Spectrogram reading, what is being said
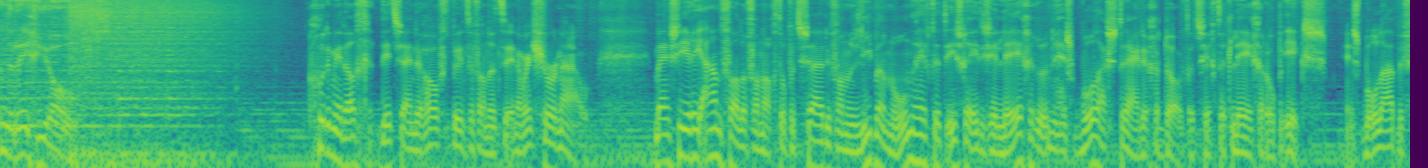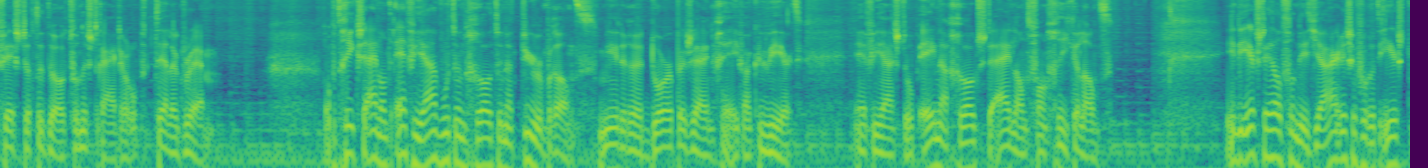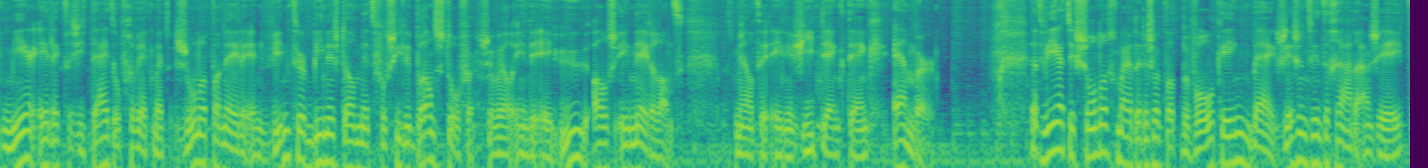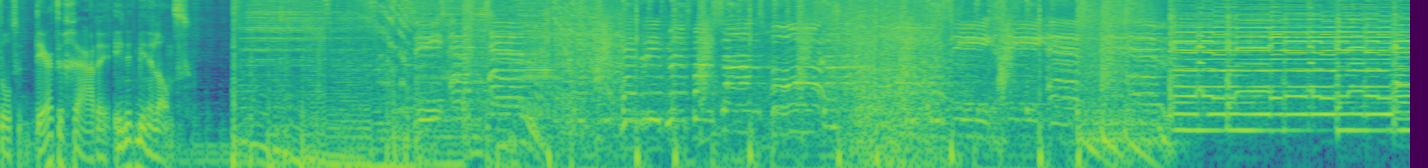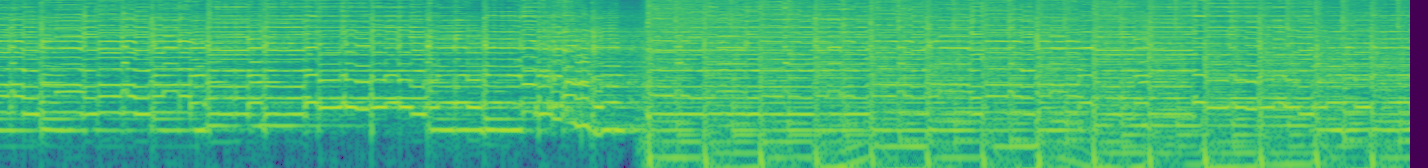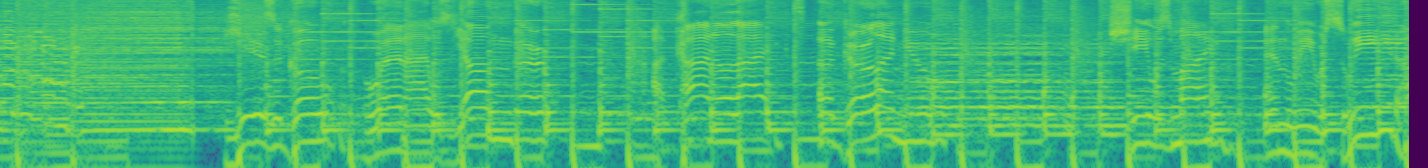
en de regio. Goedemiddag, dit zijn de hoofdpunten van het NOS Journaal. Bij een serie aanvallen vannacht op het zuiden van Libanon... heeft het Israëlische leger een Hezbollah-strijder gedood. Dat zegt het leger op X. Hezbollah bevestigt de dood van de strijder op Telegram. Op het Griekse eiland Evia woedt een grote natuurbrand. Meerdere dorpen zijn geëvacueerd. Evia is het op één na grootste eiland van Griekenland. In de eerste helft van dit jaar is er voor het eerst meer elektriciteit opgewekt met zonnepanelen en windturbines dan met fossiele brandstoffen, zowel in de EU als in Nederland. Dat meldt de energiedenktank Amber. Het weer, is zonnig, maar er is ook wat bewolking bij 26 graden aan zee tot 30 graden in het binnenland. Mine, and we were sweethearts.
